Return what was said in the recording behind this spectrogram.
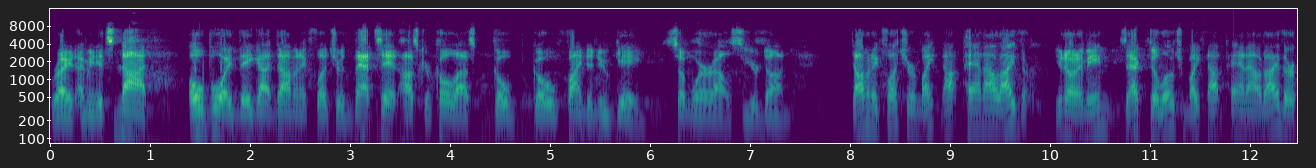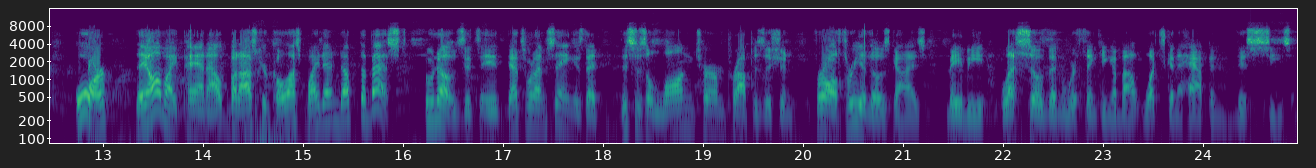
right? I mean, it's not oh boy they got Dominic Fletcher, that's it. Oscar Colas, go go find a new gig somewhere else. You're done. Dominic Fletcher might not pan out either. You know what I mean? Zach Deloach might not pan out either, or they all might pan out, but Oscar Colas might end up the best. Who knows? It's it, that's what I'm saying is that this is a long-term proposition for all three of those guys. Maybe less so than we're thinking about what's going to happen this season.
